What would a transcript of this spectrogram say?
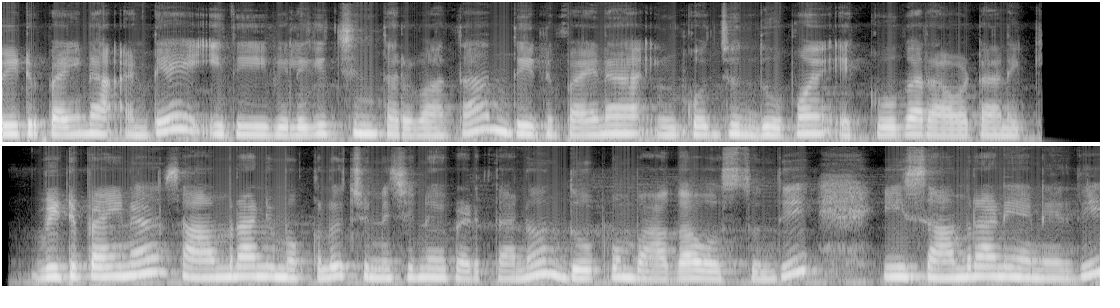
వీటిపైన అంటే ఇది వెలిగించిన తర్వాత దీనిపైన ఇంకొంచెం ధూపం ఎక్కువగా రావటానికి. వీటిపైన సాంబ్రాణి మొక్కలు చిన్న చిన్నవి పెడతాను ధూపం బాగా వస్తుంది. ఈ సాంబ్రాణి అనేది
